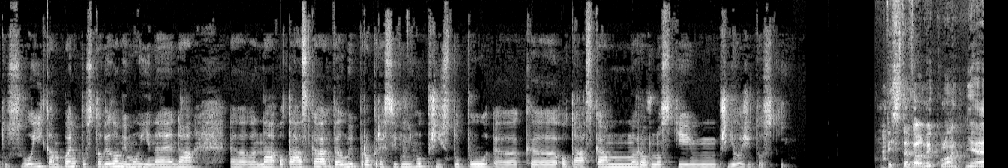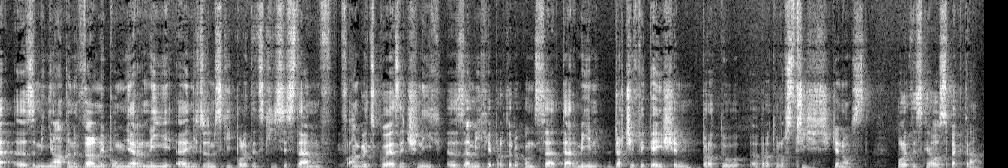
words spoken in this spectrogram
tu svoji kampaň postavila mimo jiné na na otázkách velmi progresivního přístupu k otázkám rovnosti příležitostí. Vy jste velmi kulantně eh, zmínila ten velmi poměrný eh, nizozemský politický systém. V anglickojazyčných eh, zemích je proto dokonce termín Dutchification pro tu, pro tu roztříštěnost politického spektra.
